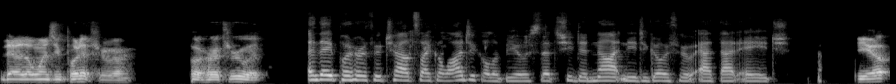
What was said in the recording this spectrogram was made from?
they're the ones who put it through her, put her through it. And they put her through child psychological abuse that she did not need to go through at that age. Yep.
